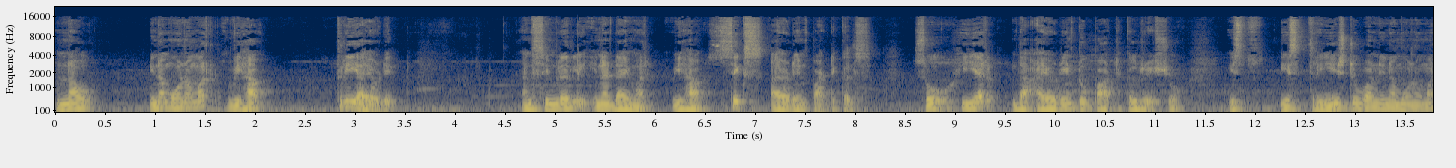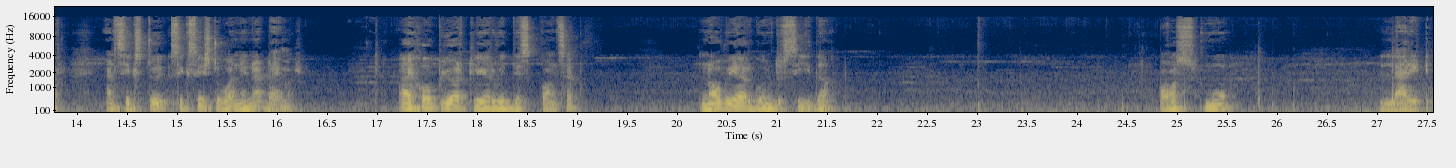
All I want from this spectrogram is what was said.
Now in a monomer we have 3 iodine. And similarly in a dimer we have 6 iodine particles. So here the iodine to particle ratio is is 3 is to 1 in a monomer and 6 to 6 is to 1 in a dimer. I hope you are clear with this concept. Now we are going to see the osmolarity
